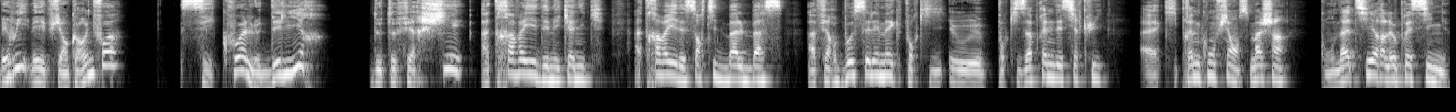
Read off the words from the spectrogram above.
Mais oui, mais puis encore une fois, c'est quoi le délire de te faire chier à travailler des mécaniques, à travailler des sorties de balles basses, à faire bosser les mecs pour qu'ils pour qu'ils apprennent des circuits, euh, qu'ils prennent confiance, machin, qu'on attire le pressing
